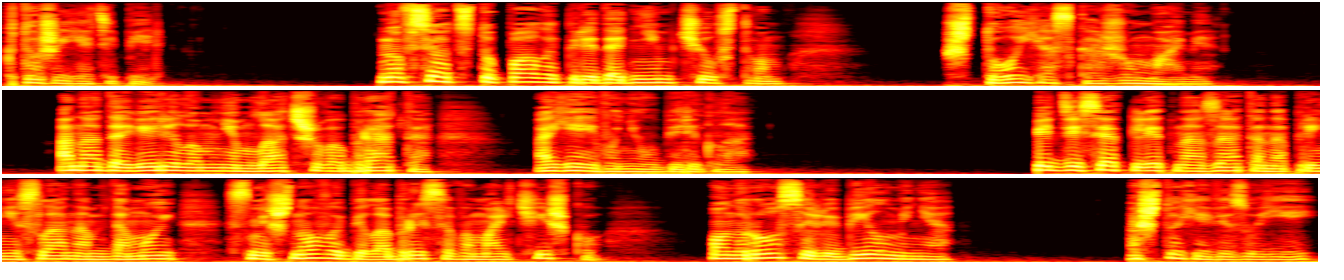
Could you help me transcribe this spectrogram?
Кто же я теперь? Но все отступало перед одним чувством. Что я скажу маме? Она доверила мне младшего брата, а я его не уберегла. Пятьдесят лет назад она принесла нам домой смешного белобрысого мальчишку. Он рос и любил меня. А что я везу ей?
